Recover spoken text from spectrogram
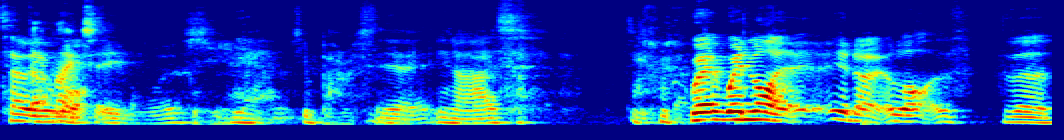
tell you that what. makes it even worse. Yeah, Yeah. it's embarrassing. Yeah, You know, it's, when, when like you know a lot of the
